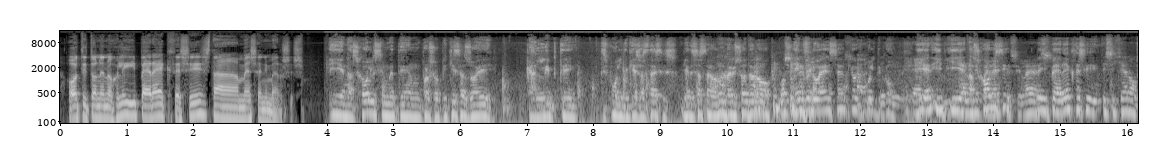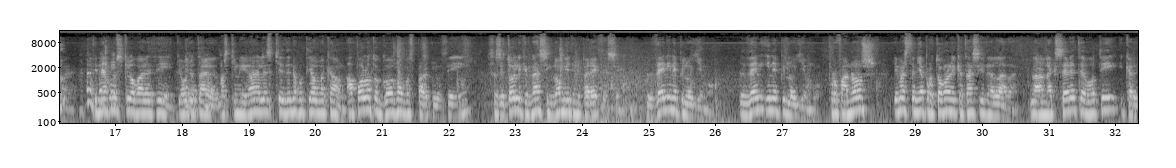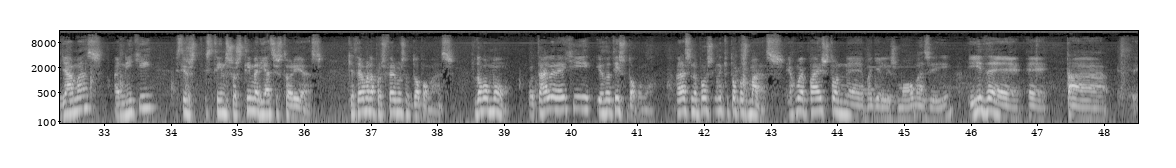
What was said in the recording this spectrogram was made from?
ότι τον ενοχλεί η υπερέκθεση στα μέσα ενημέρωσης. Η ενασχόληση με την προσωπική σας ζωή καλύπτει τις πολιτικές σας θέσεις. Γιατί σας θεωρούν περισσότερο influencer και όχι πολιτικό. Η, η, η ενασχόληση, ναι, η υπερέκθεση... Τι συχαίνομαι. Την έχουμε σκλοβαρεθεί. Και ό,τι τα μας κυνηγάνε λες και δεν έχουν τι άλλο να κάνουν. Από όλο τον κόσμο που μας παρακολουθεί, σας ζητώ ειλικρινά συγγνώμη για την υπερέκθεση. Δεν είναι επιλογή μου. Δεν είναι επιλογή μου. Προφανώς είμαστε μια πρωτόγνωρη κατάσταση για την Ελλάδα. Αλλά να ξέρετε ότι η καρδιά μας ανήκει στη, στην σωστή μεριά της ιστορίας. Και θέλουμε να προσφέρουμε στον τόπο μας. Στον τόπο μου. Ο Τάιλερ έχει υιοθετήσει τον τόπο μου. Άρα συνεπώς είναι και τόπος μας. Έχουμε πάει στον ε, Ευαγγελισμό μαζί. Είδε, ε, τα,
